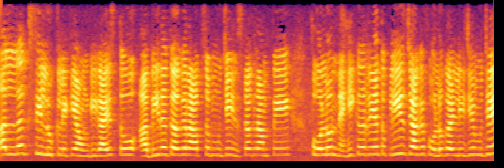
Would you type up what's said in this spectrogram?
अलग सी लुक लेके आऊँगी गाइज़ तो अभी तक अगर आप सब मुझे इंस्टाग्राम पे फॉलो नहीं कर रहे हैं तो प्लीज़ जाके फॉलो कर लीजिए मुझे।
